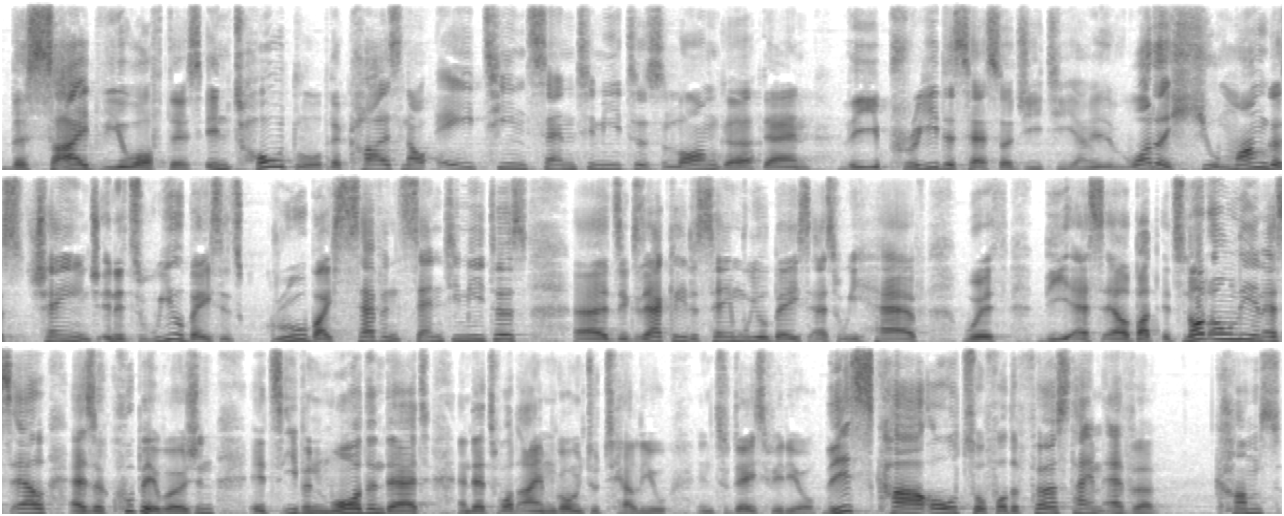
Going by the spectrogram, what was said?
the side view of this. In total, the car is now 18 centimeters longer than the predecessor GT. I mean, what a humongous change in its wheelbase. It's grew by 7 centimeters. Uh, it's exactly the same wheelbase as we have with the SL. But it's not only an SL as a coupe version, it's even more than that. And that's what I'm going to tell you in today's video. This car also, for the first time ever, comes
